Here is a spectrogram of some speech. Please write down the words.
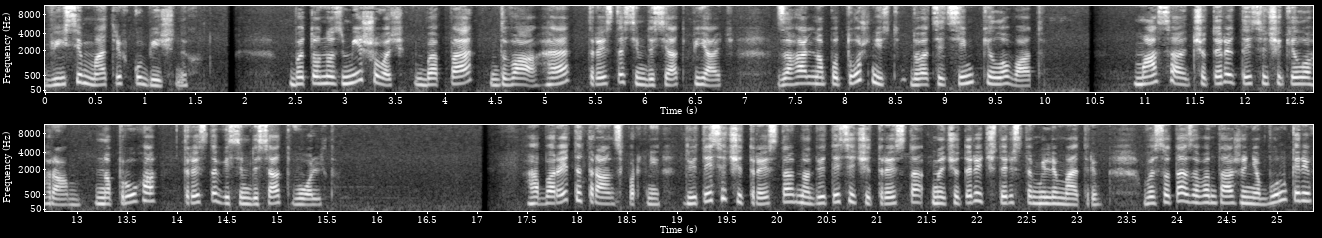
8 метрів кубічних, бетонозмішувач БП-2Г 375, загальна потужність 27 кВт, маса 4000 кг, напруга 380 вольт. Габарити транспортні 2300 на 2300 на 4400 мм. Висота завантаження бункерів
